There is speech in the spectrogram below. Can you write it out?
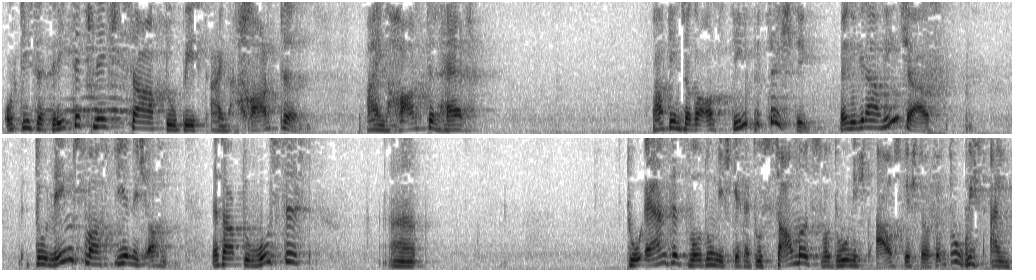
Und dieser dritte Knecht sagt, du bist ein harter, ein harter Herr. Er hat ihn sogar als Dieb bezichtigt. Wenn du genau hinschaust, du nimmst, was dir nicht, also, er sagt, du wusstest, äh, du erntest, wo du nicht gehört, du sammelst, wo du nicht ausgestellt hast. Du bist ein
